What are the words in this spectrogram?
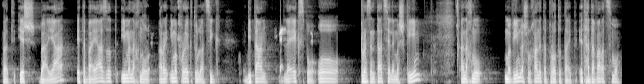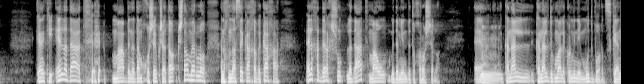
זאת אומרת, יש בעיה, את הבעיה הזאת, אם אנחנו, הרי אם הפרויקט הוא להציג ביטן לאקספו, או פרזנטציה למשקיעים, אנחנו מביאים לשולחן את ה prototype, את הדבר עצמו. כן? כי אין לדעת מה בן אדם חושב כשאתה, כשאתה אומר לו, אנחנו נעשה ככה וככה, אין לך דרך שום לדעת מה הוא מדמיין בתוך הראש שלו. אה, mm. כנ"ל, כנ"ל דוגמה לכל מיני moodboards, כן?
